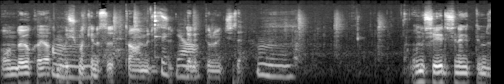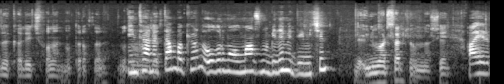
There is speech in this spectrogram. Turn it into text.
onda yok hayatım. İş makinesi tamircisi. Ya. Elektronikçisi. Onu şehir içine gittiğimizde kale içi falan o taraflara. o İnternetten bakıyorum da olur mu olmaz mı bilemediğim için. Ya, üniversal ki onlar şey. Hayır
